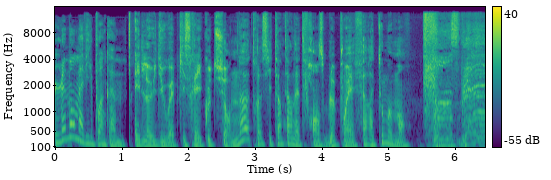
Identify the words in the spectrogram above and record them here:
lemandmaville.com. Et l'œil du web qui se réécoute sur notre site internet francebleu.fr à tout moment. France Bleu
